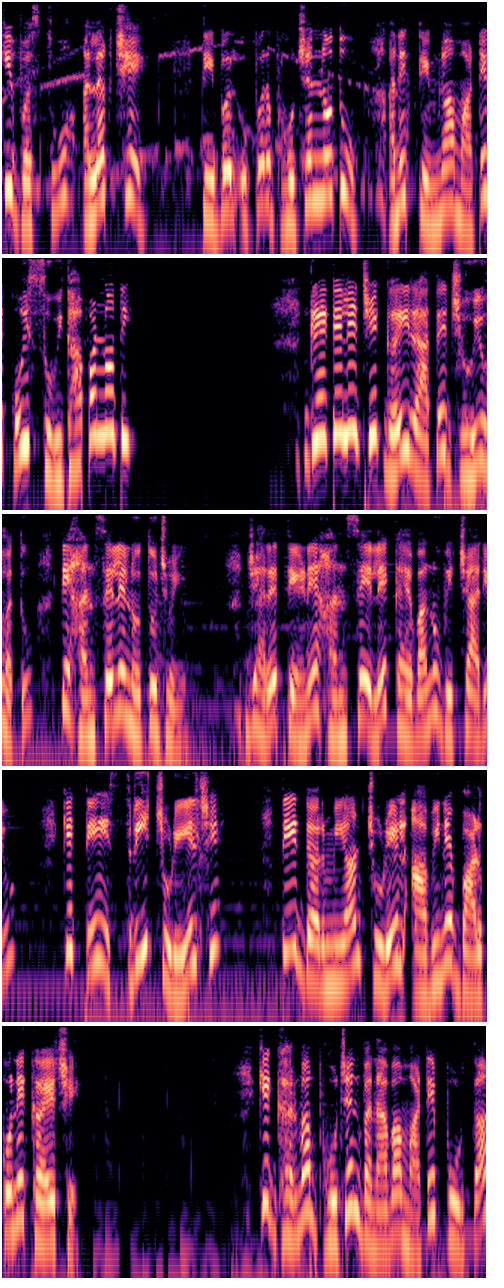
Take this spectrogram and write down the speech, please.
કે વસ્તુઓ અલગ છે. ટેબલ ઉપર ભોજન નહોતું અને તેમના માટે કોઈ સુવિધા પણ નહોતી. ગ્રેટેલે જે ગઈ રાતે જોયું હતું તે હંસેલે નહોતું જોયું. જ્યારે તેણે હંસેલે કહેવાનું વિચાર્યું કે તે સ્ત્રી ચુડેલ છે, તે દરમિયાન ચુડેલ આવીને બાળકોને કહે છે કે ઘરમાં ભોજન બનાવવા માટે પૂરતા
